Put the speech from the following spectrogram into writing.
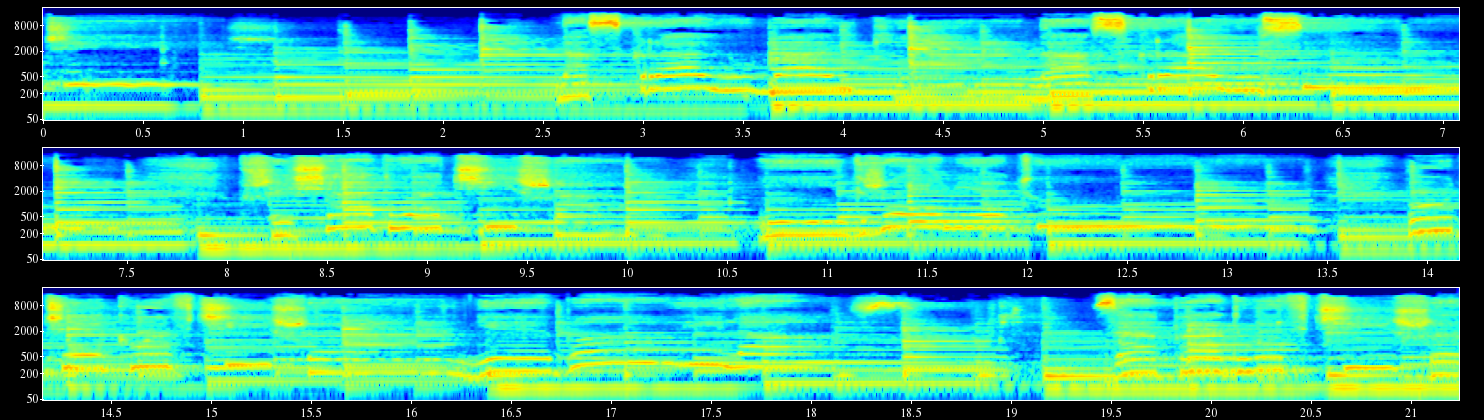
dziś. Na skraju bajki, na skraju snu Przysiadła cisza i drzemie tu. Uciekły w ciszę niebo i las. Zapadły w ciszę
